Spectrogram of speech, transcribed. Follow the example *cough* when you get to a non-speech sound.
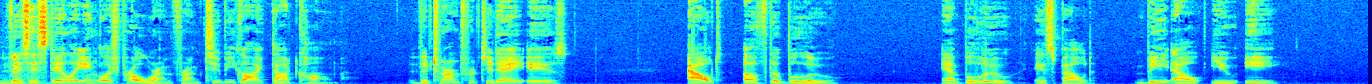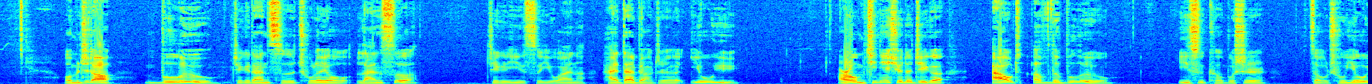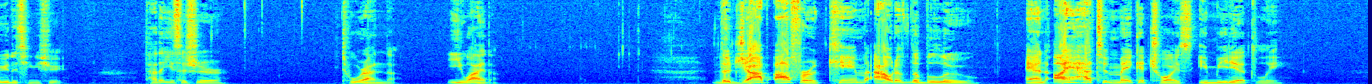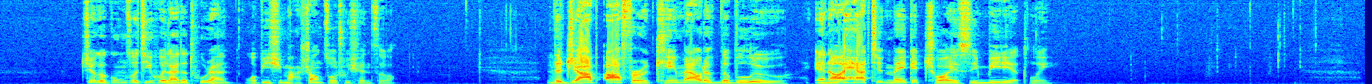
This is Daily English Program from tobeguide.com. The term for today is out of the blue. And blue is spelled B L U E. 我们知道 blue 这个单词除了有蓝色这个意思以外呢，还代表着忧郁。而我们今天学的这个 out of the blue，意思可不是走出忧郁的情绪，它的意思是 突然的、意外的。The job offer came out of the blue, and I had to make a choice immediately. 这个工作机会来的突然，我必须马上做出选择。The job offer came out of the blue, and I had to make a choice immediately.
